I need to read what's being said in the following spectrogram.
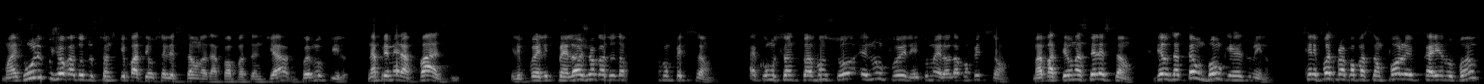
Mas o único jogador do Santos que bateu seleção lá da Copa Santiago foi meu filho. Na primeira fase, ele foi eleito o melhor jogador da competição. Aí, como o Santos não avançou, ele não foi eleito o melhor da competição. Mas bateu na seleção. Deus é tão bom que, resumindo, se ele fosse para a Copa São Paulo, ele ficaria no banco,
